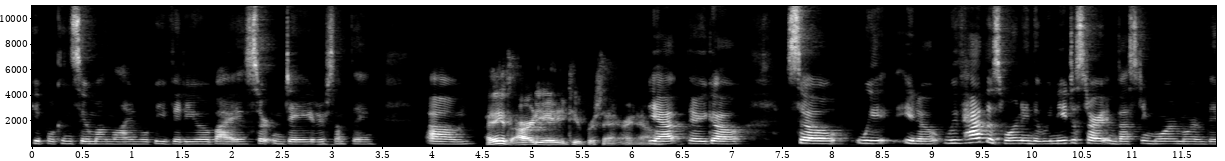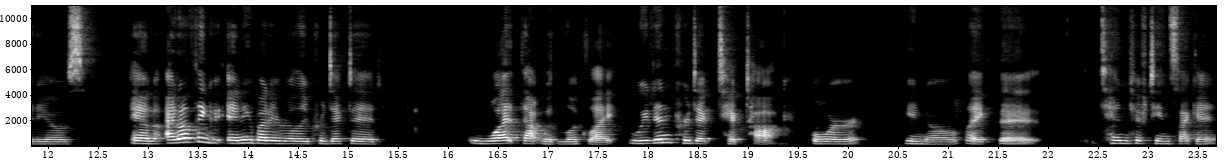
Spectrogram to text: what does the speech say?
people consume online will be video by a certain date or something. Um, i think it's already 82% right now. Yeah there you go. So we you know we've had this warning that we need to start investing more and more in videos. And i don't think anybody really predicted what that would look like. We didn't predict tiktok or you know like the 10, 15 second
